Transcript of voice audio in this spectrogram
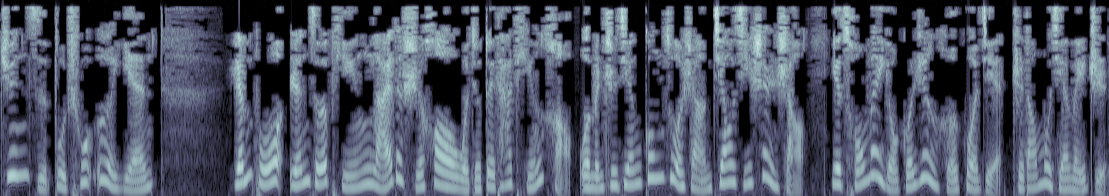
君子不出恶言。”任博、任泽平来的时候，我就对他挺好。我们之间工作上交集甚少，也从未有过任何过节。直到目前为止，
